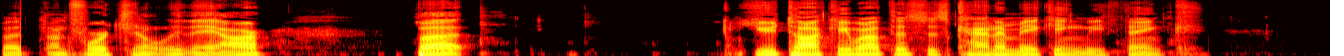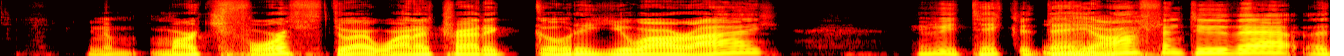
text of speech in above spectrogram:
But unfortunately, they are. But you talking about this is kind of making me think, you know, March 4th, do I want to try to go to URI? Maybe take a day mm. off and do that uh,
